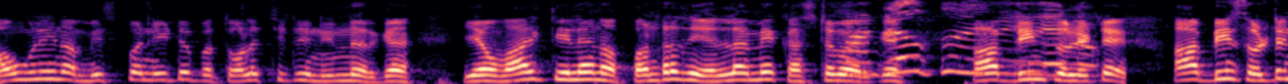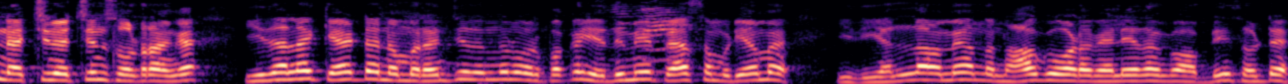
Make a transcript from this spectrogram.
அவங்களையும் நான் மிஸ் பண்ணிட்டு இப்போ தொலைச்சிட்டு நின்று இருக்கேன். என் வாழ்க்கையில் நான் பண்ணுறது எல்லாமே கஷ்டமாக இருக்கு. அப்படின்னு சொல்லிட்டு அப்படின்னு சொல்லிட்டு நச்சு நச்சுன்னு சொல்கிறாங்க இதெல்லாம் கேட்ட நம்ம ரஞ்சிதந்தன் ஒரு பக்கம் எதுவுமே பேச முடியாமல் இது எல்லாமே அந்த நாகுவோட வேலையை தாங்க அப்படின்னு சொல்லிட்டு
